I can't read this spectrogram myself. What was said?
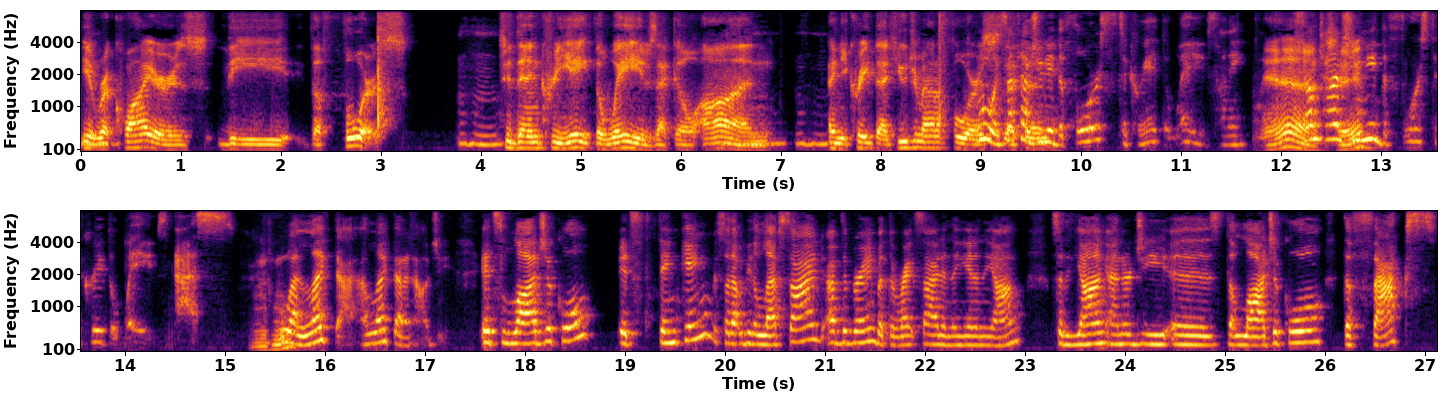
it Mhm, requires the the force mhm, to then create the waves that go on mhm, mhm. and you create that huge amount of force Ooh, sometimes you need the force to create the waves, honey. yeah sometimes see? you need the force to create the waves. Yes. Ooh, I like that. I like that analogy. It's logical. It's thinking. So that would be the left side of the brain, but the right side and the yin and the yang. So the yang energy is the logical, the facts,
